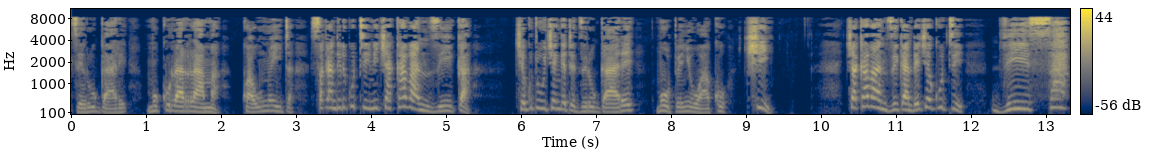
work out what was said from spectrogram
dzerugare mukurarama kwaunoita. Saka ndiri kutini chakavanzika chekuti uchengetedze rugare muupenyu hwako. Chii? Chakavanzika ndechekuti bvisa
